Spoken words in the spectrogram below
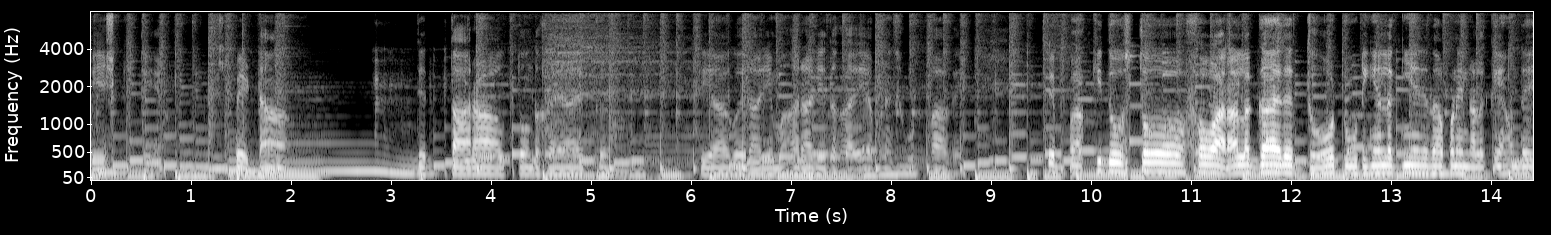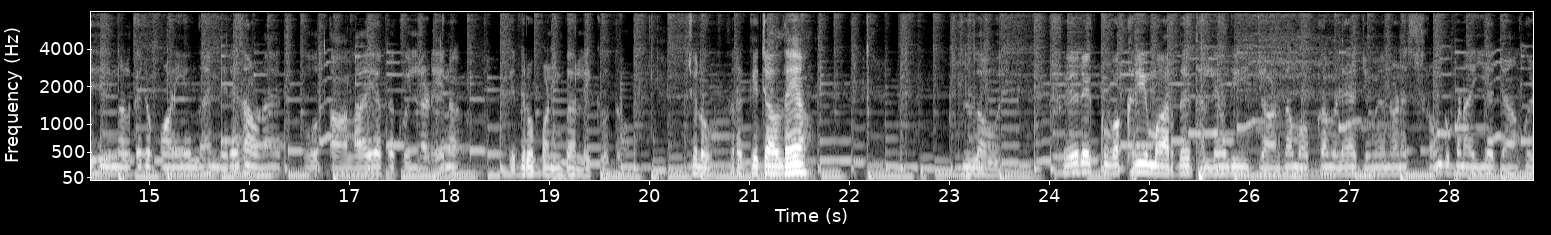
ਪੇਸ਼ ਕੀਤੇ ਆ। ਭੇਡਾਂ ਤੇ ਤਾਰਾ ਉੱਤੋਂ ਦਿਖਾਇਆ ਇੱਕ ਤੇ ਆ ਕੋਈ ਰਾਜੇ ਮਹਾਰਾਜੇ ਦਿਖਾਏ ਆਪਣੇ ਸੂਟ ਪਾ ਕੇ। ਤੇ ਬਾਕੀ ਦੋਸਤੋ ਫਵਾਰਾ ਲੱਗਾ ਇਹਦੇ, ਦੋ ਟੂਟੀਆਂ ਲੱਗੀਆਂ ਜਦੋਂ ਆਪਣੇ ਨਲਕੇ ਹੁੰਦੇ ਸੀ, ਨਲਕੇ 'ਚੋਂ ਪਾਣੀ ਹੁੰਦਾ ਸੀ ਮੇਰੇ ਹਿਸਾਬ ਨਾਲ, ਦੋ ਤਾਂ ਲਾਏ ਆ ਕਿ ਕੋਈ ਲੜੇ ਨਾ, ਇਧਰੋਂ ਪਾਣੀ ਭਰ ਲੈ ਕੇ ਉਧਰੋਂ। ਚਲੋ, ਫਿਰ ਅੱਗੇ ਚੱਲਦੇ ਆ ਲਓ ਜੀ। ਫਿਰ ਇੱਕ ਵੱਖਰੀ ਇਮਾਰਤ ਦੇ ਥੱਲਿਓਂ ਦੀ ਜਾਣ ਦਾ ਮੌਕਾ ਮਿਲਿਆ, ਜਿਵੇਂ ਉਹਨਾਂ ਨੇ ਸੁਰੰਗ ਬਣਾਈ ਆ ਜਾਂ ਕੋਈ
